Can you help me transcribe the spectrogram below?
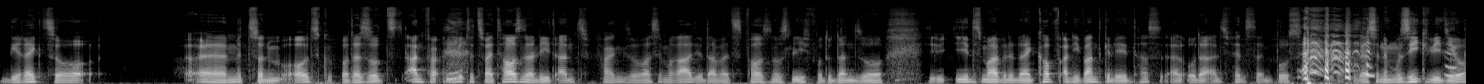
direkt so äh, mit so einem Oldschool oder so Anfang, Mitte 2000er Lied anzufangen, so was im Radio damals pausenlos lief, wo du dann so jedes Mal, wenn du deinen Kopf an die Wand gelehnt hast äh, oder ans Fenster im Bus, du wärst in einem Musikvideo.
